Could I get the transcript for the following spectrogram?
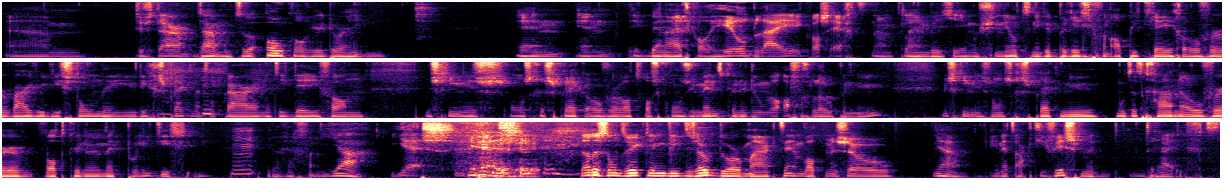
Ehm, dus daar, daar moeten we ook alweer doorheen. En, en ik ben eigenlijk al heel blij. Ik was echt nou, een klein beetje emotioneel toen ik het berichtje van Appie kreeg over waar jullie stonden in jullie gesprek met elkaar. En het idee van misschien is ons gesprek over wat we als consument kunnen doen wel afgelopen nu. Misschien is ons gesprek nu, moet het gaan over wat kunnen we met politici. Hm. Ik dacht van ja, yes, yes. Dat is de ontwikkeling die ik dus ook doormaakte en wat me zo ja, in het activisme drijft.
